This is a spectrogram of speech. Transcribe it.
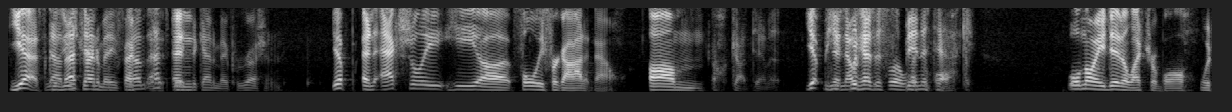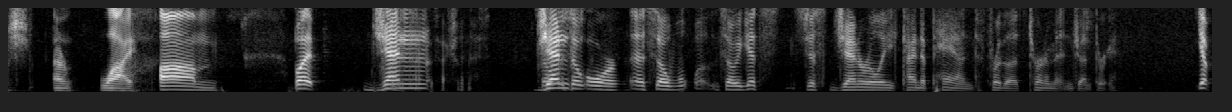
yes, because that's to anime. Now that's And- basic anime progression. Yep, and actually he uh fully forgot it now. Um Oh god damn it. Yep, he yeah, now he has a spin Electro Ball. attack. Well, no, he did Electro Ball, which I don't why. Um but Gen attack was actually nice. So- Gen so, 4 Uh, so so he gets just generally kind of panned for the tournament in Gen three. Yep.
